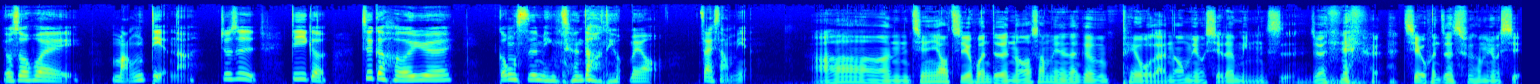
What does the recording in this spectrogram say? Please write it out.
有时候会盲点呐、啊，就是第一个这个合约。公司名称到底有没有在上面啊？你今天要结婚的，然后上面那个配偶栏，然后没有写那名字，就是那个结婚证书上没有写，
